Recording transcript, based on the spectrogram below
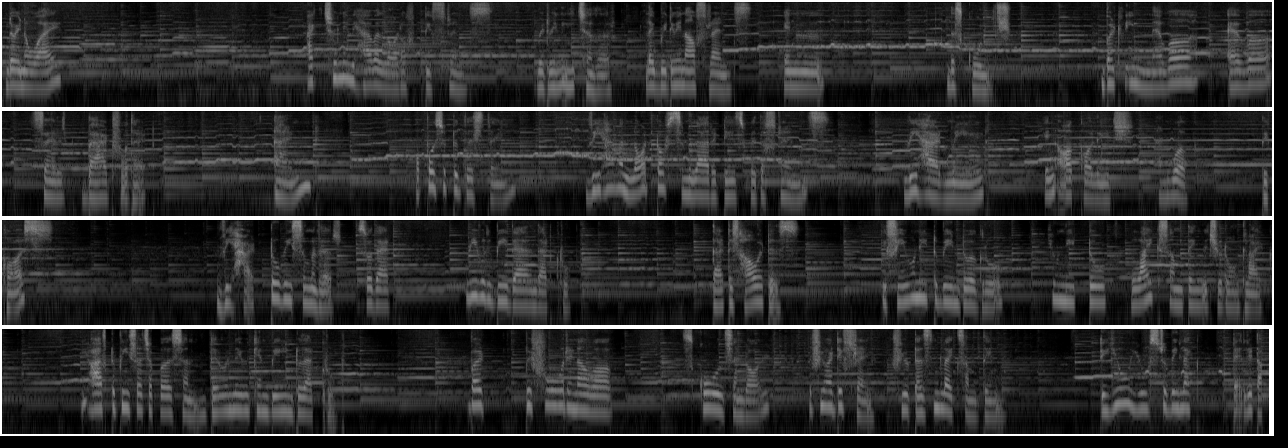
Do you know why? Actually, we have a lot of difference between each other, like between our friends in the schools. But we never ever felt bad for that. And opposite to this thing, we have a lot of similarities with the friends we had made in our college and work because we had to be similar so that we will be there in that group. That is how it is. If you need to be into a group, you need to like something which you don't like. You have to be such a person, then only we can be into that group. But before in our schools and all, if you are different, if you doesn't like something, you used to be like, tell it up.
